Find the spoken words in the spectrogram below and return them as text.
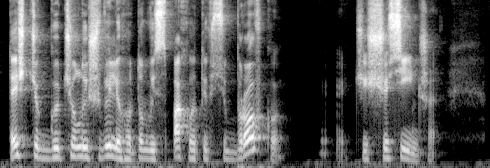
Те, що Гуйчолий Швілі готовий спахувати всю бровку, чи щось інше.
